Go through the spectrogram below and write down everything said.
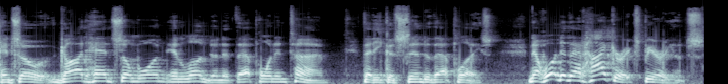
And so God had someone in London at that point in time that he could send to that place. Now, what did that hiker experience?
